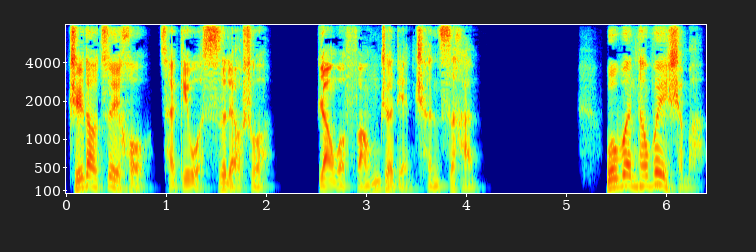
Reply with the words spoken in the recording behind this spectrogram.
直到最后才给我私聊说，让我防着点陈思涵。我问他为什么，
